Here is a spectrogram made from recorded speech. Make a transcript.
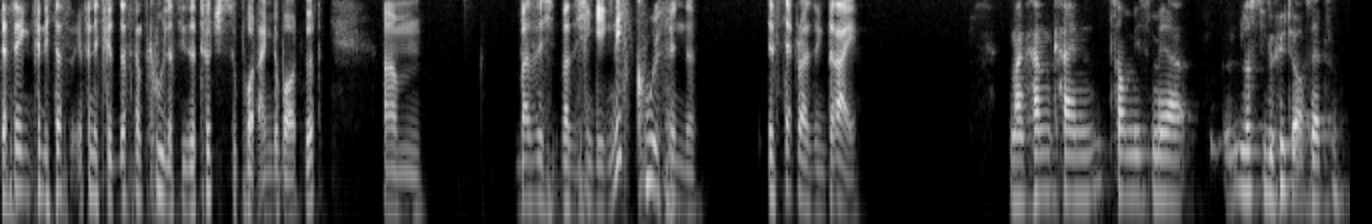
deswegen finde ich das finde ich das ganz cool, dass dieser Twitch Support eingebaut wird. Ähm, was ich was ich hingegen nicht cool finde, ist Dead Rising 3. Man kann keinen Zombies mehr lustige Hüte aufsetzen.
